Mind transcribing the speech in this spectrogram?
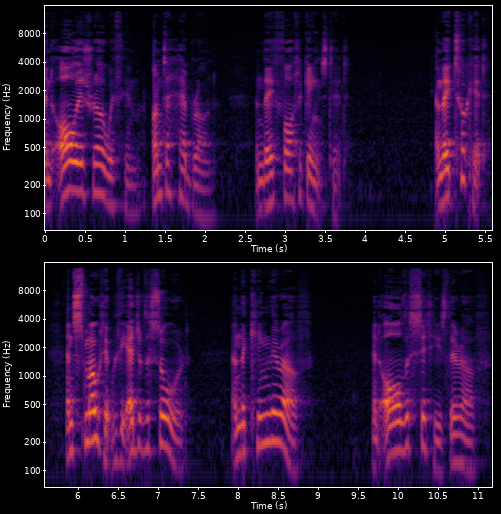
and all Israel with him, unto Hebron, and they fought against it. And they took it, and smote it with the edge of the sword, and the king thereof, and all the cities thereof.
